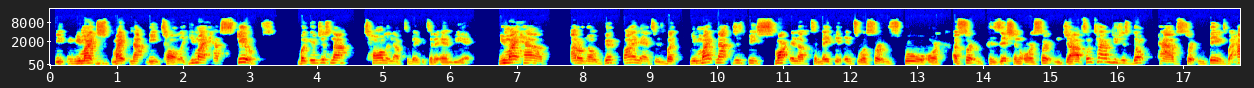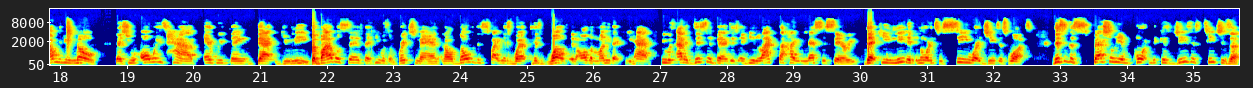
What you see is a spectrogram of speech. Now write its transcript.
You, you might just might not be tall. Like you might have skills, but you're just not tall enough to make it to the NBA. You might have I don't know, good finances, but you might not just be smart enough to make it into a certain school or a certain position or a certain job. Sometimes you just don't have certain things. But how do you know that you always have everything that you need. The Bible says that he was a rich man, and although despite his wealth, his wealth and all the money that he had, he was at a disadvantage and he lacked the height necessary that he needed in order to see where Jesus was. This is especially important because Jesus teaches us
